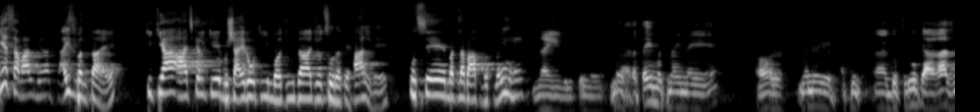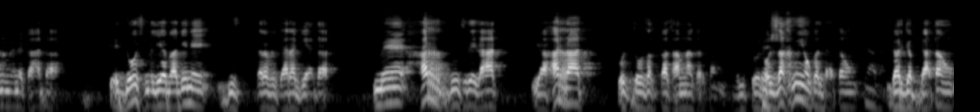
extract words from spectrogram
ये सवाल मेरा जायज़ बनता है कि क्या आजकल के मुशायरों की मौजूदा जो सूरत हाल है उससे मतलब आप मुतमिन हैं? नहीं बिल्कुल नहीं। नहीं कतई मुतमिन नहीं है। और मैंने अपनी गुफ्तु के आगाज़ में मैंने कहा था कि जोश मलियाबादी ने जिस तरफ़ इशारा किया था मैं हर दूसरी रात या हर रात उस दोजख का सामना करता हूँ। बिल्कुल। और जख्मी होकर जाता हूँ। घर जब जाता हूँ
